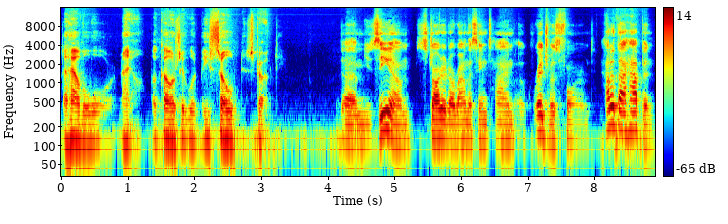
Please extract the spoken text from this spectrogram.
to have a war now because it would be so destructive. The museum started around the same time Oak Ridge was formed. How did that happen?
